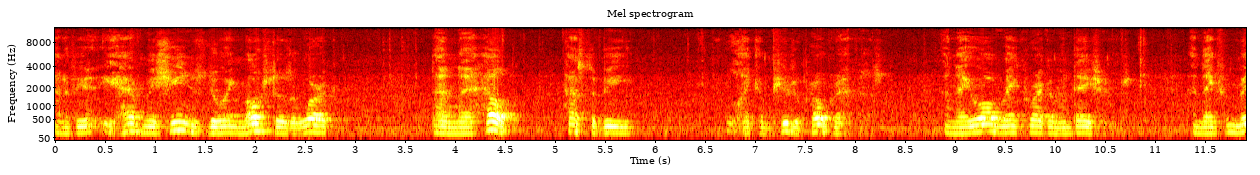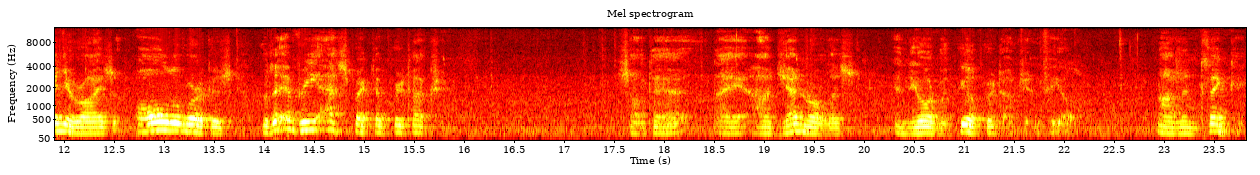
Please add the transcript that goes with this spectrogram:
And if you, you have machines doing most of the work, then the help has to be like computer programmers. And they all make recommendations. And they familiarize all the workers with every aspect of production. So they are generalists in the automobile production field, not in thinking.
